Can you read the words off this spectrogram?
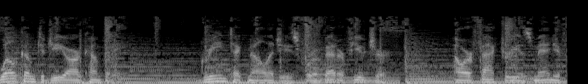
Welcome to GR Company. Green technologies for a better future. Our factory is manufacturing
